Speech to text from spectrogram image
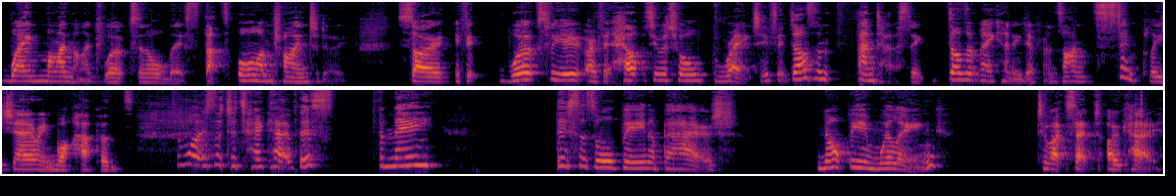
way my mind works in all this. That's all I'm trying to do. So if it works for you or if it helps you at all, great. If it doesn't, fantastic. Doesn't make any difference. I'm simply sharing what happens. So what is there to take out of this? For me, this has all been about not being willing to accept, okay,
